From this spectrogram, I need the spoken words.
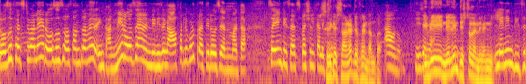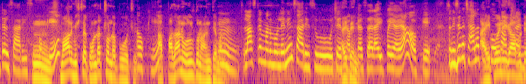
రోజు ఫెస్టివలే రోజు స్వతంత్రమే. ఇంకా అన్ని రోజే అండి. నిజంగా ఆఫర్లు కూడా ప్రతిరోజే అన్నమాట. సో ఏంటి సార్ స్పెషల్ కలెక్షన్? శ్రీకృష్ణ అంటే డిఫరెంట్ అంతా. అవును ఇవి నెల్లిని డిజిటల్ అండి ఇవన్నీ. Linen digital sarees okay. Small mistake ఉండొచ్చు ఉండకపోవచ్చు. ఓకే. ఆ పదాన్ని వదులుతున్నాం అంతే మనం. లాస్ట్ టైం మనము లెనిన్ సారీస్ చేసాం. కదా సార్ అయిపోయాయా? ఓకే. సో నిజంగా చాలా తక్కువ అయిపోయినాయి కాబట్టి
